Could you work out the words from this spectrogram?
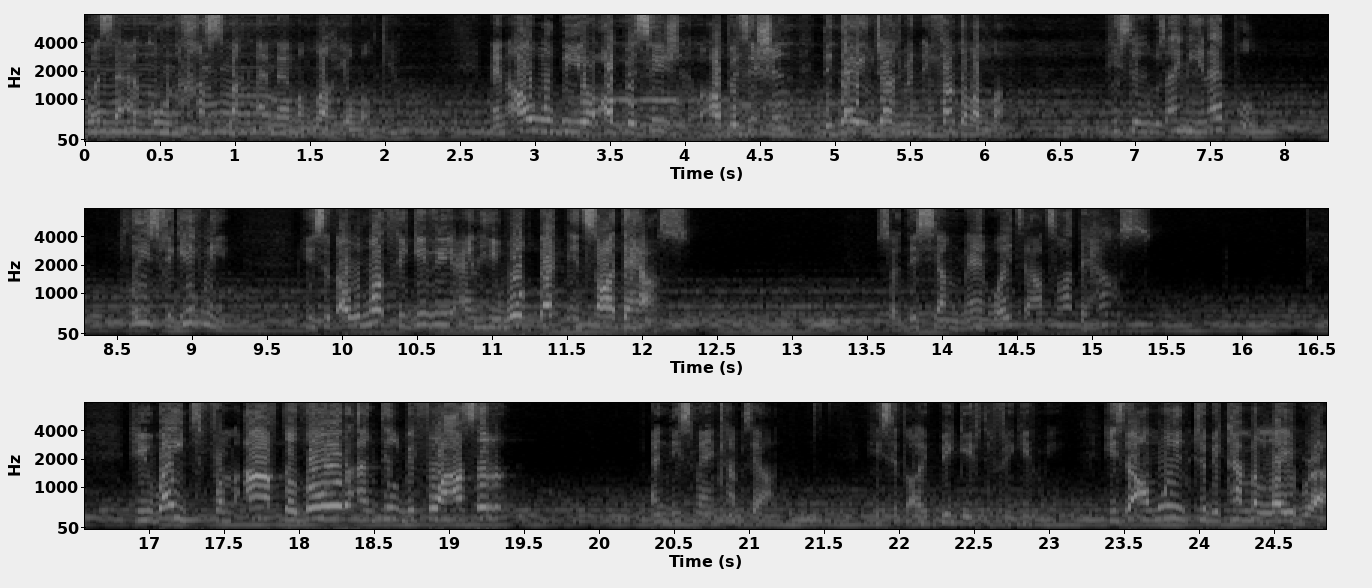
وَسَأَكُونْ خَصْمَكْ أَمَامَ اللَّهِ يَوْمَ الْقِيَامَةِ And I will be your opposition, opposition the day of judgment in front of Allah. He said, it was only an apple. Please forgive me. He said, I will not forgive you. And he walked back inside the house. So this young man waits outside the house. He waits from after Dhuhr until before Asr. And this man comes out. He said, I beg you to forgive me. He said, I'm willing to become a laborer.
